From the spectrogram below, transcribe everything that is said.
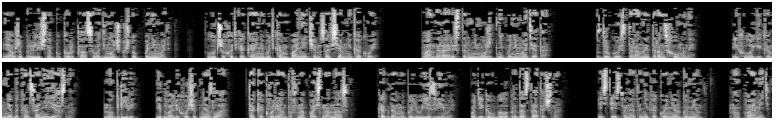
Я уже прилично покувыркался в одиночку, чтобы понимать. Лучше хоть какая-нибудь компания, чем совсем никакой. Вандер Аристер не может не понимать это. С другой стороны, трансхуманы. Их логика мне до конца не ясна. Но Гриви едва ли хочет мне зла, так как вариантов напасть на нас, когда мы были уязвимы, у Дигов было предостаточно. Естественно, это никакой не аргумент. Но память...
